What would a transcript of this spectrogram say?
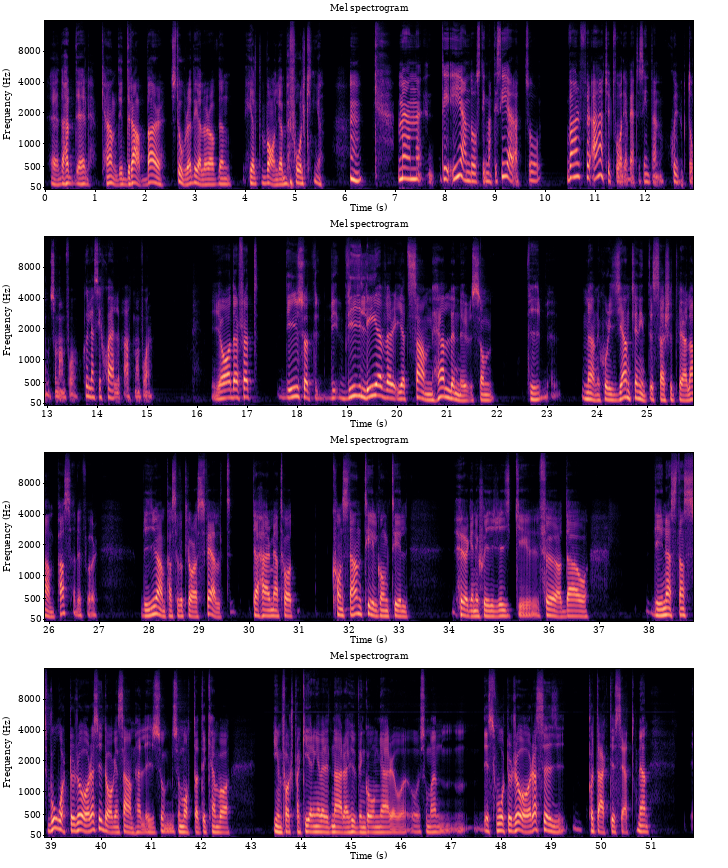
eh, det, här, det kan, det drabbar stora delar av den helt vanliga befolkningen. Mm. Men det är ändå stigmatiserat. Så varför är typ 2-diabetes inte en sjukdom som man får skylla sig själv att man får? Ja, därför att det är ju så att vi, vi lever i ett samhälle nu som vi människor egentligen inte är särskilt väl anpassade för. Vi är ju anpassade för att klara svält. Det här med att ha konstant tillgång till högenergirik föda och det är nästan svårt att röra sig i dagens samhälle i så, så mått att det kan vara infartsparkeringar väldigt nära huvudingångar och, och så man, det är svårt att röra sig på ett aktivt sätt. Men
